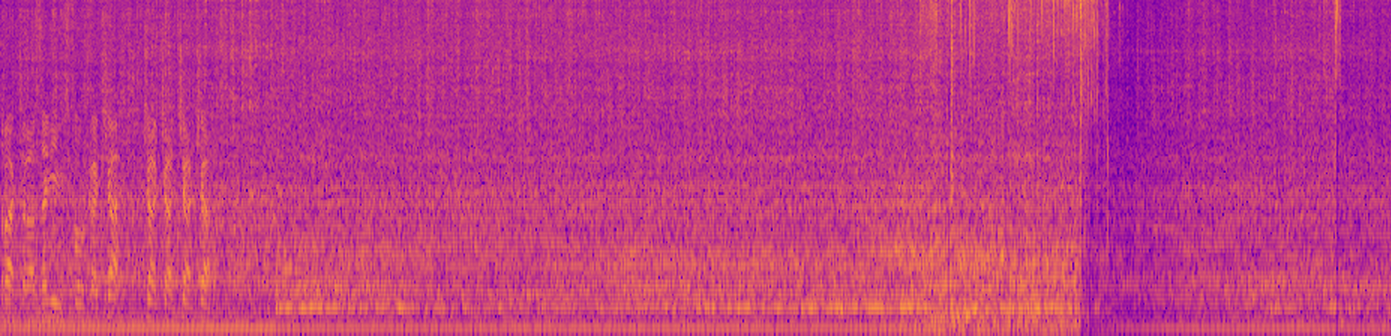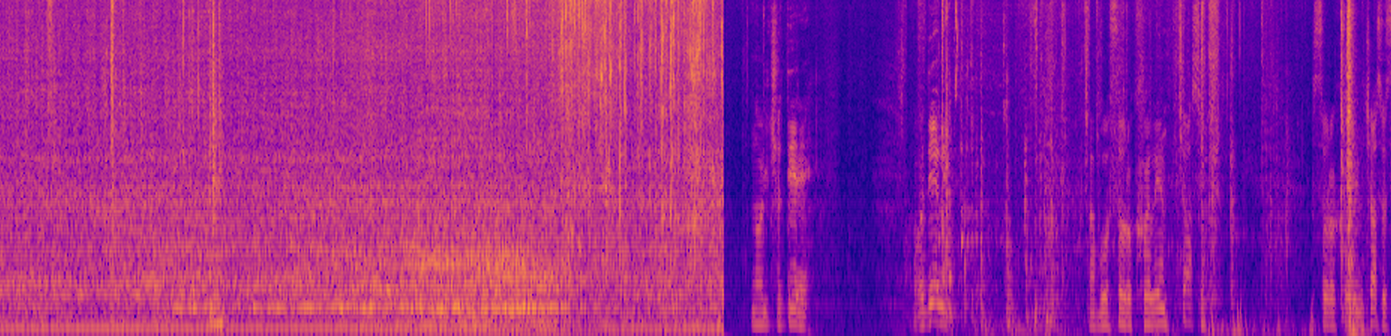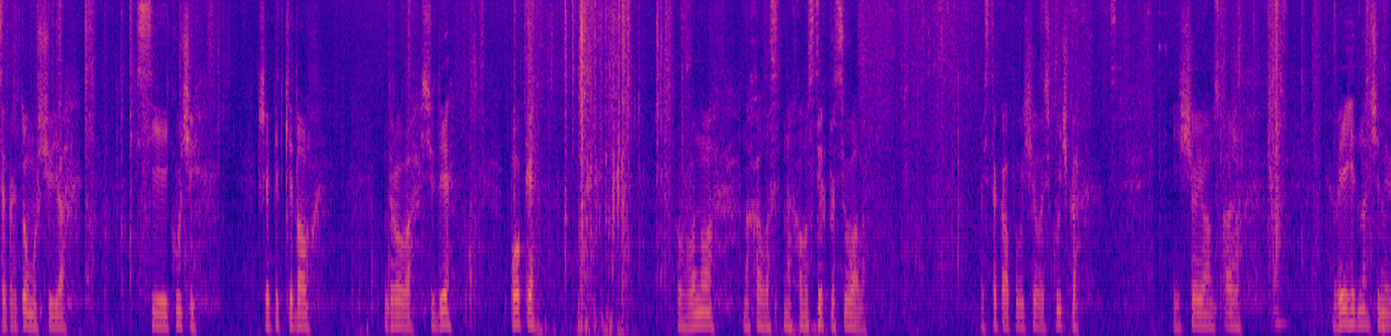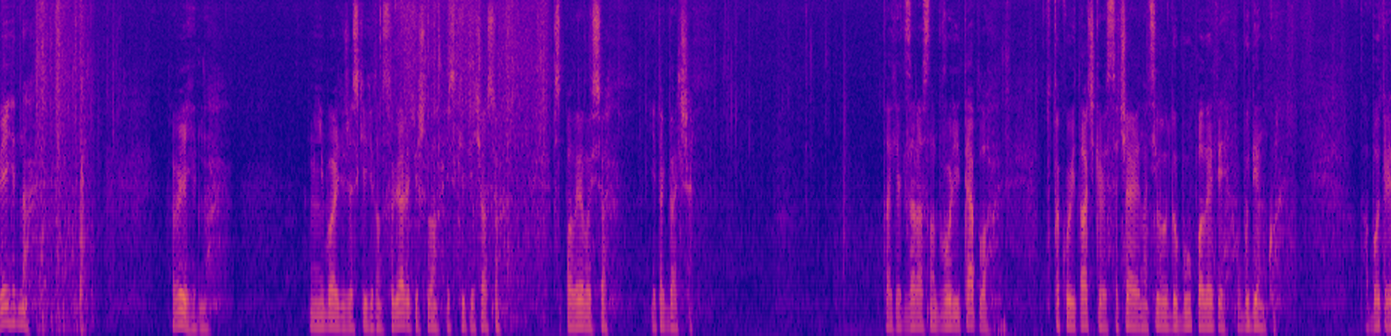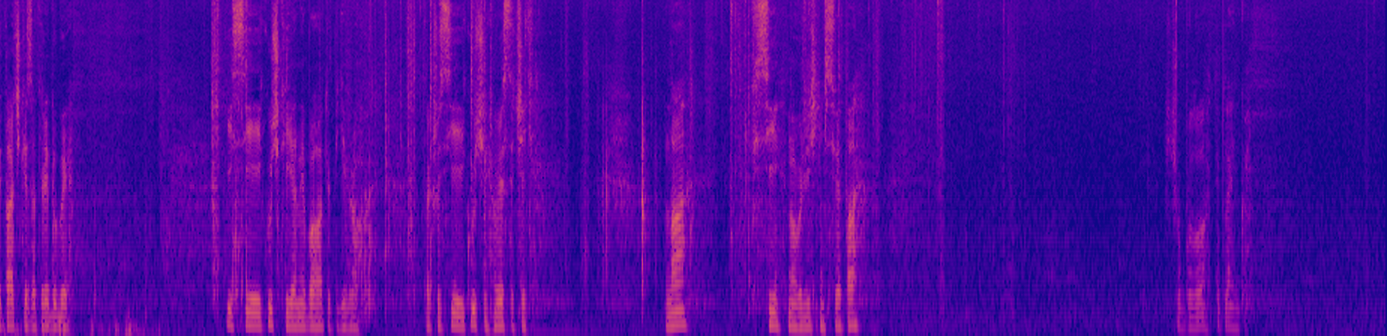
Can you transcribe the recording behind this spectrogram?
трактора завів з толкача. Ча-ча-ча-ча. Ноль чотири години або 40 хвилин часу. 40 хвилин часу це при тому, що я з цієї кучі ще підкидав дрова сюди, поки воно на, холос, на холостих працювало. Ось така вийшла кучка. І що я вам скажу? Вигідно чи не вигідно? Вигідно. Мені байдуже скільки там соляри пішло і скільки часу спалилося і так далі. Так як зараз на дворі тепло, то такої тачки вистачає на цілу добу палити в будинку. Або три тачки за три доби. І з цієї кучки я небагато підібрав. Так що з цієї кучі вистачить на всі новорічні свята. Щоб було тепленько.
